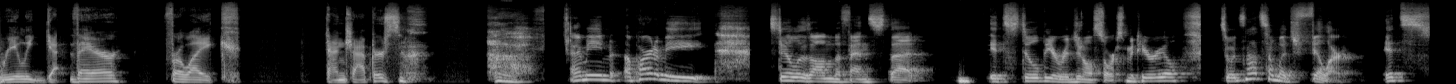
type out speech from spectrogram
really get there for like ten chapters. I mean, a part of me still is on the fence that it's still the original source material. So it's not so much filler. It's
